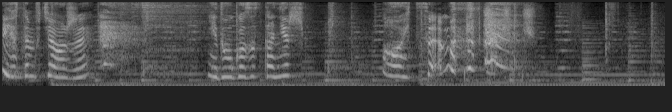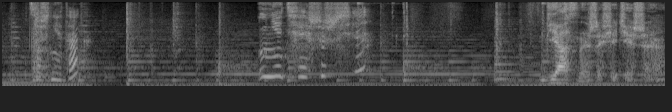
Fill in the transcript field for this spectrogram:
Jestem w ciąży. Niedługo zostaniesz ojcem. Coś nie tak? Nie cieszysz się? Jasne, że się cieszę.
